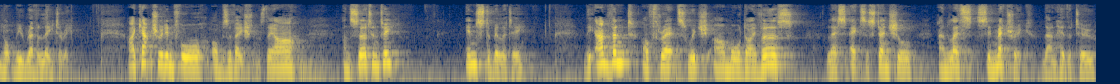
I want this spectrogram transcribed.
not be revelatory. I capture it in four observations. They are uncertainty, instability, the advent of threats which are more diverse, less existential, and less symmetric than hitherto,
